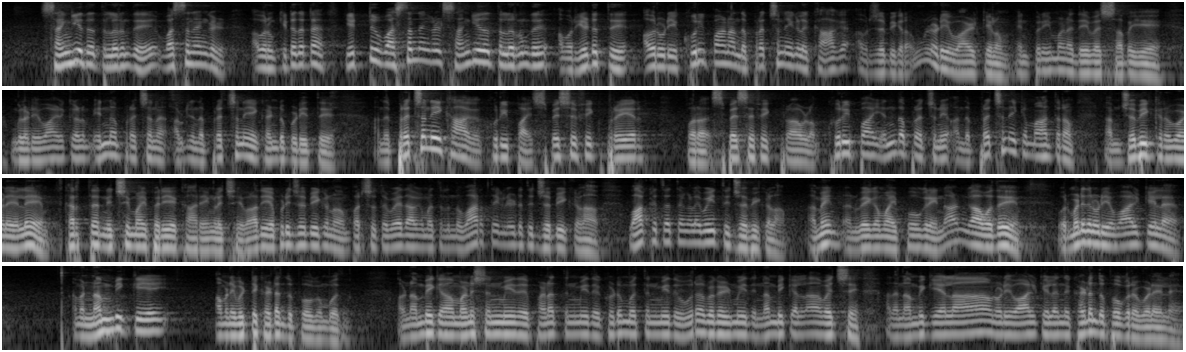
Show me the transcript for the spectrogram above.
சங்கீதத்திலிருந்து வசனங்கள் அவர் கிட்டத்தட்ட எட்டு வசனங்கள் சங்கீதத்திலிருந்து அவர் எடுத்து அவருடைய குறிப்பான அந்த பிரச்சனைகளுக்காக அவர் ஜெபிக்கிறார். உங்களுடைய வாழ்க்கையிலும் என் பிரியமான தெய்வ சபையே உங்களுடைய வாழ்க்கையிலும் என்ன பிரச்சனை? அப்படின்னு அந்த பிரச்சனையை கண்டுபிடித்து அந்த பிரச்சனைக்காக குறிப்பாய் specific prayer for a specific problem குறிப்பாக எந்த பிரச்சனையோ அந்த பிரச்சனைக்கு மாத்திரம் நாம் ஜெபிக்கிற வேளையிலே கர்த்தர் நிச்சயமாய் பெரிய காரியங்களை செய்வார். அதை எப்படி ஜபிக்கணும்? பரிசுத்த வேதாகமத்திலிருந்து வார்த்தைகள் எடுத்து ஜெபிக்கலாம். வாக்குத்தத்தங்களை வைத்து ஜெபிக்கலாம். அமேன் நான் வேகமாய் போகிறேன். நான்காவது ஒரு மனிதனுடைய வாழ்க்கையில் அவன் நம்பிக்கையை அவனை விட்டு கடந்து போகும்போது அவன் நம்பிக்கை அவன் மனுஷன் மீது பணத்தின் மீது குடும்பத்தின் மீது உறவுகள் மீது நம்பிக்கையெல்லாம் வச்சு அந்த நம்பிக்கையெல்லாம் அவனுடைய வாழ்க்கையிலேருந்து கடந்து போகிற வேளையில்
